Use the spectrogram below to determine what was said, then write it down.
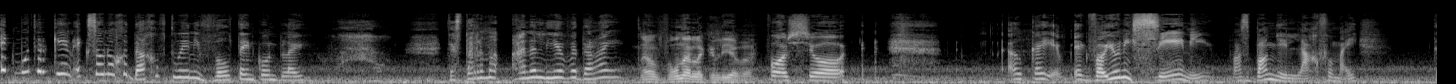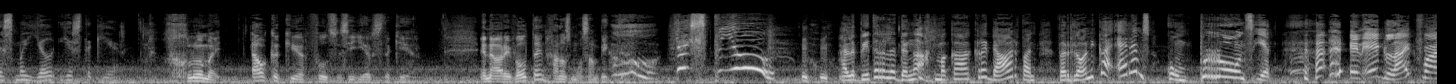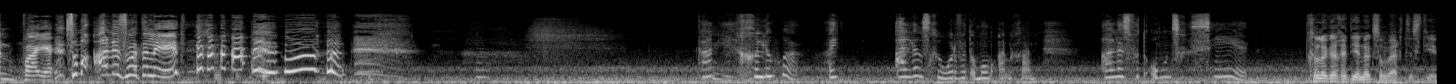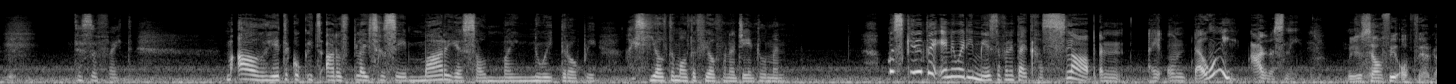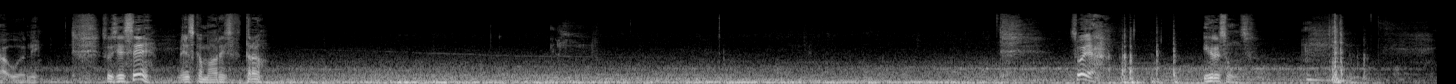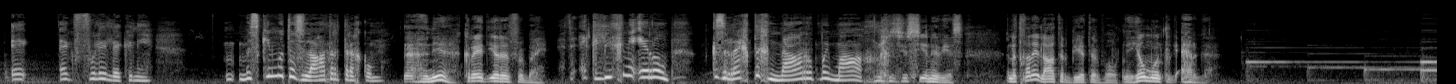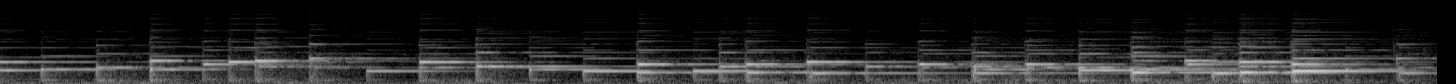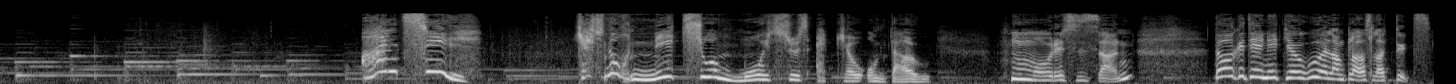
Ek moet erken, ek sou nog 'n dag of twee in die wildtuin kon bly. Wow. Dis darem 'n ander lewe daai. 'n Wonderlike lewe. For sure. OK, ek, ek wou jou nie sê nie, was bang jy lag vir my. Dis my heel eerste keer. Glo my, elke keer voel soos die eerste keer. En na die wildtuin gaan ons Mosambiek toe. Oh, jy speel. hulle beter hulle dinge agter mekaar kry daar want Veronica Adams kom prons eet. en ek like van baie. Sommige alles wat hulle het. kan jy glo? Hy het alles gehoor wat om hom aangaan. Alles wat ons gesê het. Gelukkig het jy niks om weg te steek nie. Dis 'n feit. Maar al het ek ook iets out of place gesê, Marius sal my nooit drop nie. Hy's heeltemal te veel van 'n gentleman. Miskien het hy anyway die meeste van die tyd geslaap en hy onthou nie alles nie. Moet jouself nie opwerk daaroor nie. Soos jy sê, mense kan Marius vertrou. So ja. Hier is ons. Ek ek voel nie lekker nie. Miskien moet ons later terugkom. Uh, nee, kry dit eerder verby. Ek lieg nie Errol. Ek is regtig naar op my maag. Dis jou senuwees. En dit gaan nie later beter word nie, heel moontlik erger. Mooi soos ek jou onthou. Môre Susan. Dalk het jy net jou oë lanklaas laat toets.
